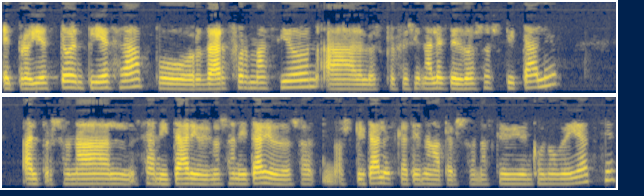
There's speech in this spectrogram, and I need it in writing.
el proyecto empieza por dar formación a los profesionales de dos hospitales, al personal sanitario y no sanitario de dos hospitales que atienden a personas que viven con VIH,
